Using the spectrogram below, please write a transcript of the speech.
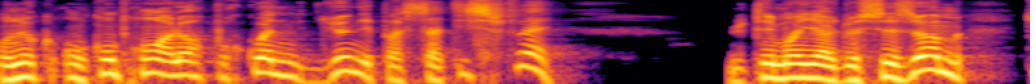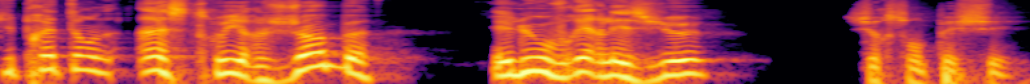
On, comprend alors pourquoi Dieu n'est pas satisfait du témoignage de ces hommes qui prétendent instruire Job et lui ouvrir les yeux sur son péché.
